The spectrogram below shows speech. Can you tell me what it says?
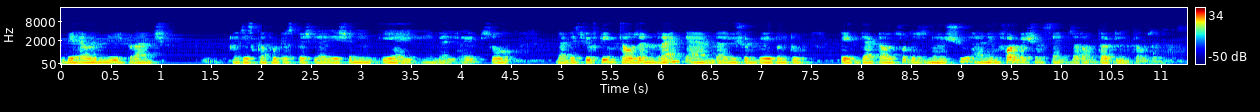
they have a news branch which is computer specialization in AI ML right? So that is 15,000 rank and uh, you should be able to take that also. There is no issue. And information science around 13,000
